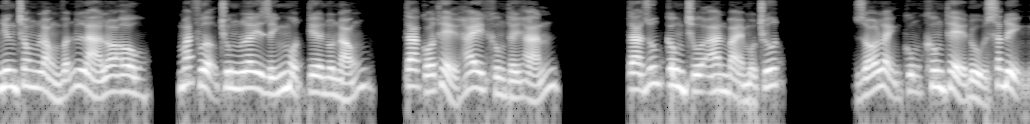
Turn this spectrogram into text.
nhưng trong lòng vẫn là lo âu, mắt phượng trung lây dính một tia nôn nóng, ta có thể hay không thấy hắn. Ta giúp công chúa an bài một chút. Gió lạnh cũng không thể đủ xác định,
